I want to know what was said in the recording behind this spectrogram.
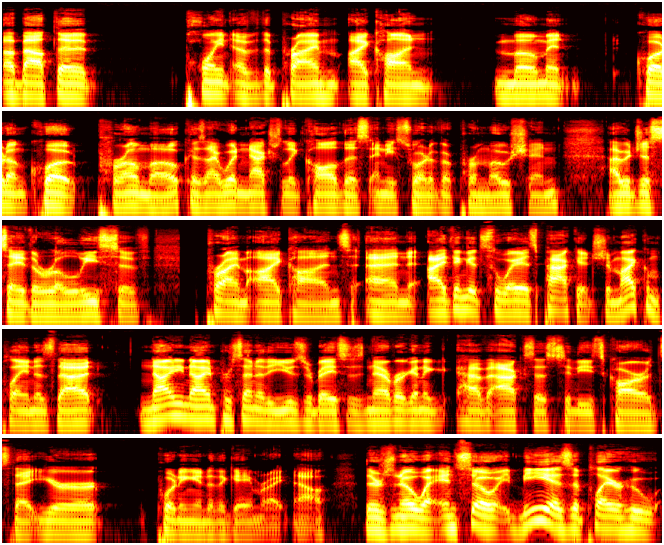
about the point of the prime icon moment quote unquote promo because I wouldn't actually call this any sort of a promotion. I would just say the release of prime icons and I think it's the way it's packaged. And my complaint is that 99% of the user base is never going to have access to these cards that you're putting into the game right now. There's no way. And so, me as a player who,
